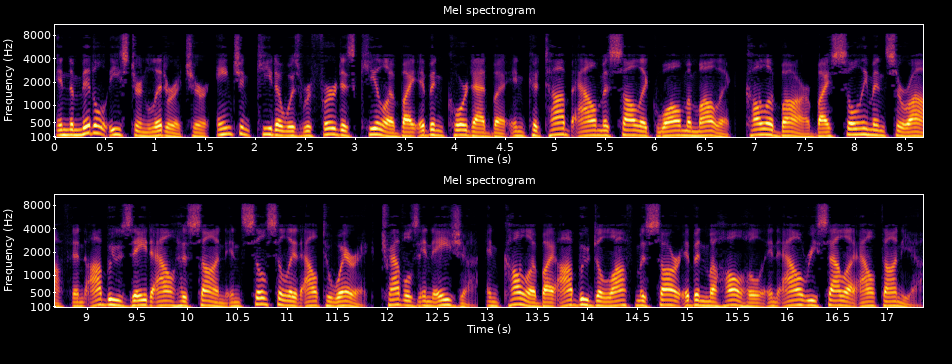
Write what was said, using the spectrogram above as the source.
In the Middle Eastern literature, ancient Kedah was referred as Kila by Ibn Khordadbeh in Kitab al-Masalik wal Mamalik, Kala by Soliman Saraf and Abu Zayd al-Hasan in Silsilat al-Tawarik Travels in Asia, and Kala by Abu Dalaf Masar ibn Mahalhal in al-Risala al-Thaniya.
